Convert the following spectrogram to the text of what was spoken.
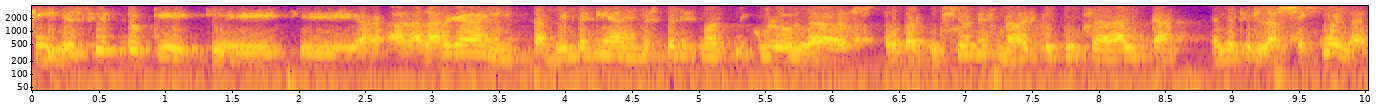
Sí, es cierto que, a, la larga, y también venía en este mismo artículo, las repercusiones una vez que cursa alta, es decir, las secuelas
